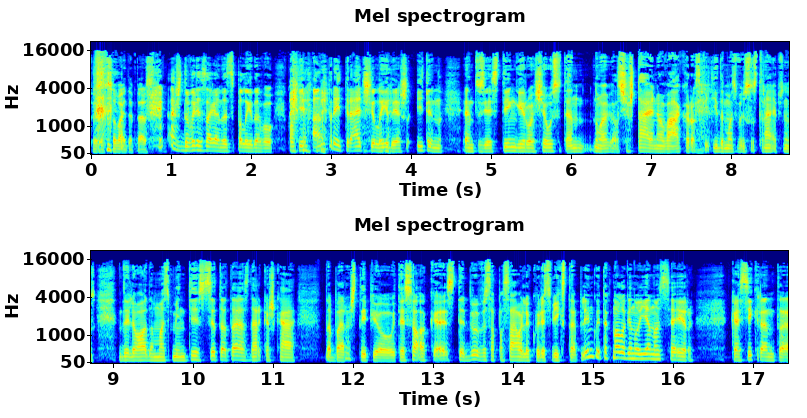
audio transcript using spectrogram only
per savaitę perskaitai? aš dabar, sakant, atsipalaidavau. Kokį antrai, trečiai laidai aš itin entuziastingai ruošiausi ten, nu, gal šeštadienio vakaro skaitydamas visus straipsnius, dėliodamas mintis, citatas, dar kažką. Dabar aš taip jau tiesiog stebiu visą pasaulį, kuris vyksta aplinkui technologijų naujienose ir kas įkrenta,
